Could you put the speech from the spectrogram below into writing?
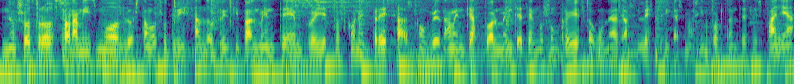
Nosotros ahora mismo lo estamos utilizando principalmente en proyectos con empresas, concretamente actualmente tenemos un proyecto con una de las eléctricas más importantes de España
